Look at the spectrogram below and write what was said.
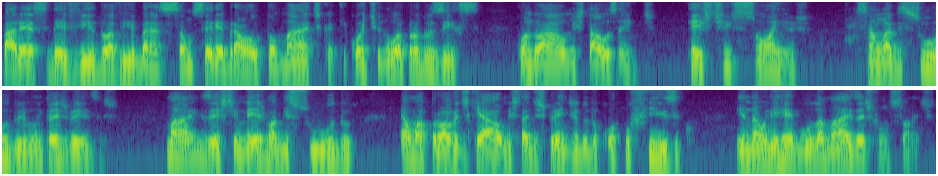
parece devido à vibração cerebral automática que continua a produzir-se quando a alma está ausente. Estes sonhos são absurdos muitas vezes, mas este mesmo absurdo é uma prova de que a alma está desprendida do corpo físico e não lhe regula mais as funções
